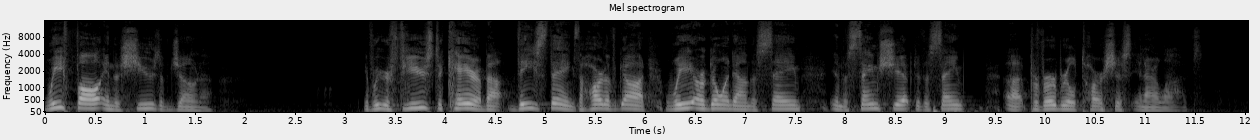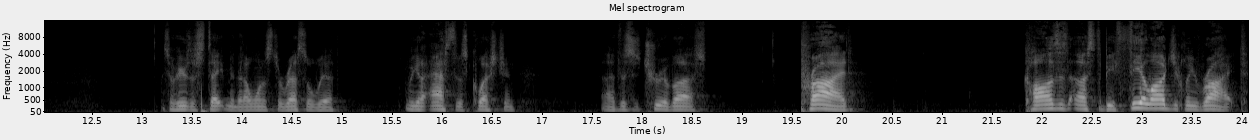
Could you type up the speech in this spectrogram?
we fall in the shoes of Jonah. If we refuse to care about these things, the heart of God, we are going down the same in the same ship to the same uh, proverbial Tarshish in our lives. So here's a statement that I want us to wrestle with. We got to ask this question. Uh, this is true of us. Pride causes us to be theologically right,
